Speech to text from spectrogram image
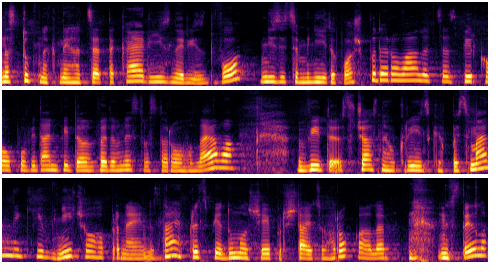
Наступна книга це таке різне різдво. Мені здається, мені її також подарували. Це збірка оповідань від видавництва Старого Лева від сучасних українських письменників. Нічого про неї не знаю. В принципі, я думала, що я її прочитаю цього року, але не встигла.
